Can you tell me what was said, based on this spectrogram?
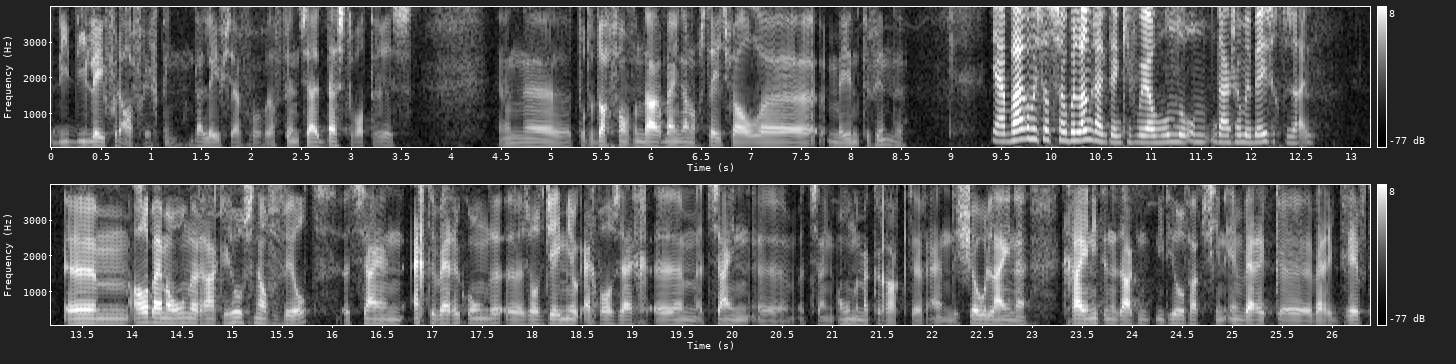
die, die leeft voor de africhting. Daar leeft zij voor. Dat vindt zij het beste wat er is. En eh, tot de dag van vandaag ben ik daar nog steeds wel eh, mee in te vinden. Ja, waarom is dat zo belangrijk, denk je, voor jouw honden om daar zo mee bezig te zijn? Ehm, allebei mijn honden raken heel snel verveeld. Het zijn echte werkhonden. eh, zoals Jamie ook echt wel zegt. ehm, het, zijn, eh, het zijn honden met karakter. En de showlijnen ga je niet inderdaad niet, niet heel vaak zien in werk, eh, werkdrift.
